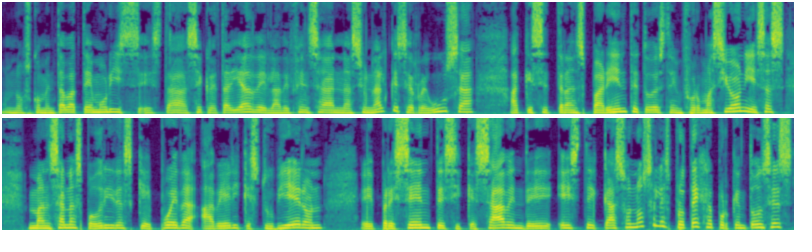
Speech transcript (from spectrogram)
nos comentaba Temoris, esta Secretaría de la Defensa Nacional que se rehúsa a que se transparente toda esta información y esas manzanas podridas que pueda haber y que estuvieron eh, presentes y que saben de este caso no se les proteja porque entonces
